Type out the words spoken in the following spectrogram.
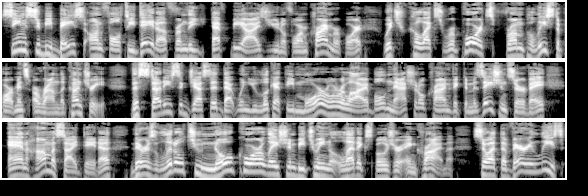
seems to be based on faulty data from the FBI's Uniform Crime Report, which collects reports from police departments around the country. The study suggested that when you look at the more reliable National Crime Victimization Survey and homicide data, there is little to no correlation between lead exposure and crime. So at the very least,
